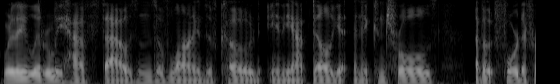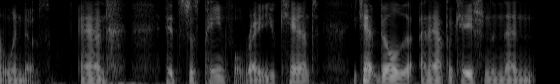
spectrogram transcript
where they literally have thousands of lines of code in the app delegate and it controls about four different windows. And it's just painful, right? You can't you can't build an application and then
